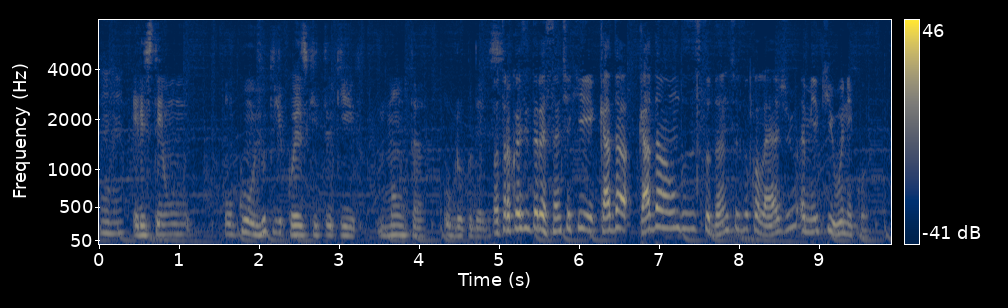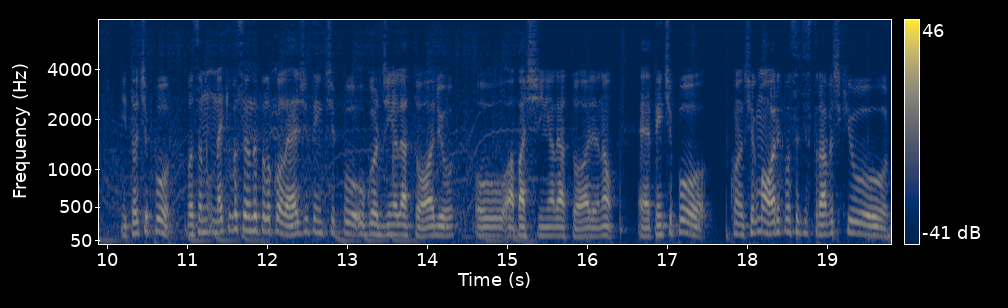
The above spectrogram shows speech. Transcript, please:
Uhum. Eles têm um, um conjunto de coisas que, que monta o grupo deles. Outra coisa interessante é que cada, cada um dos estudantes do colégio é meio que único. Então, tipo, você não, não, é que você anda pelo colégio e tem, tipo, o gordinho aleatório ou a baixinha aleatória, não. É, tem, tipo, quando chega uma hora que você destrava, acho que o,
